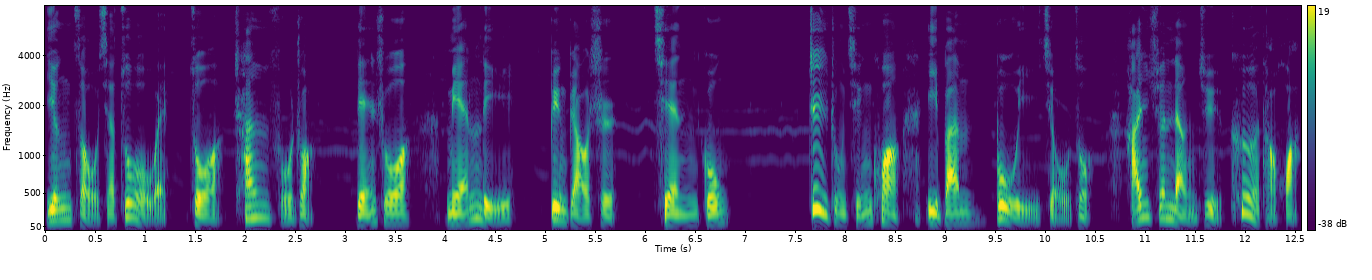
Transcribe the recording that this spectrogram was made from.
应走下座位做搀扶状，连说免礼，并表示谦恭。这种情况一般不宜久坐。寒暄两句客套话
